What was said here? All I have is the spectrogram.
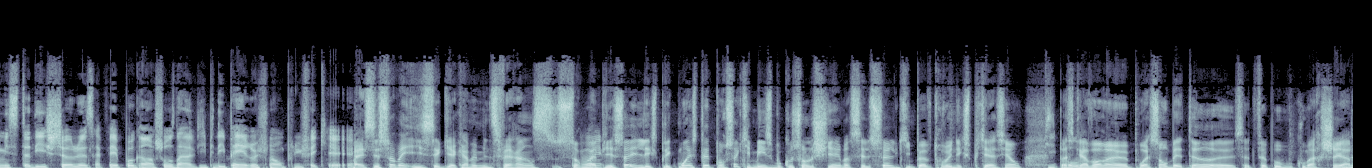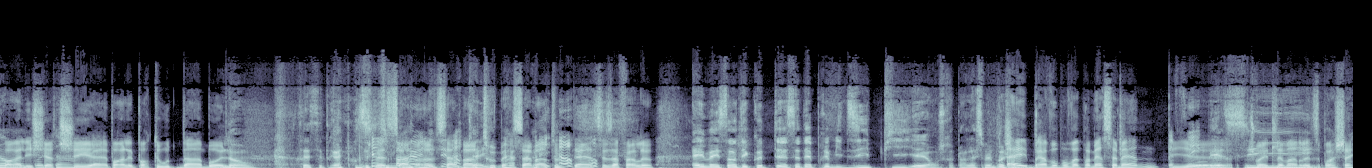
Mais si t'as des chats, là, ça fait pas grand-chose dans la vie. Puis des perruches non plus. Fait que... Ben, c'est sûr, mais il, c'est qu'il y a quand même une différence sur Ouais. papier. Ça, il l'explique moins. C'est peut-être pour ça qu'ils misent beaucoup sur le chien, parce que c'est le seul qui peuvent trouver une explication. Parce pour- qu'avoir un poisson bêta, euh, ça te fait pas beaucoup marcher, à Non, part aller chercher, à part aller le porter dans le bol. Non, c'est assez très Ça, ça, meurt. meurt, ça meurt tout, ben, ça meurt tout le temps, ces affaires-là. Hey Vincent, on t'écoute euh, cet après-midi, puis euh, on se reparle la semaine prochaine. Hey, bravo pour votre première semaine. Puis, Merci. Merci. Je vais être là vendredi prochain.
